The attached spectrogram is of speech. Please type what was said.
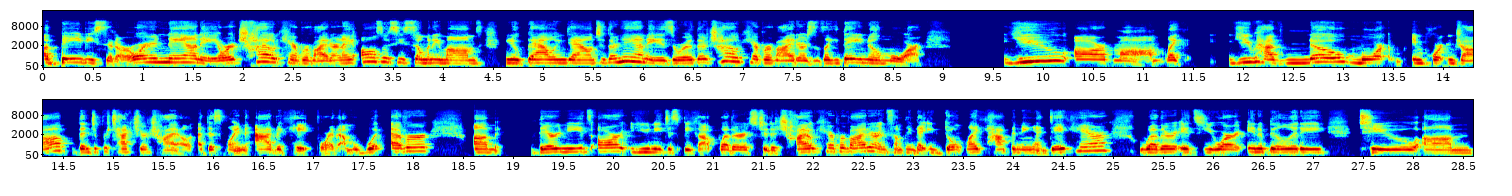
a babysitter or a nanny or a childcare provider. And i also see so many moms you know bowing down to their nannies or their childcare providers. It's like they know more. You are mom. Like you have no more important job than to protect your child at this point and advocate for them. Whatever um, their needs are, you need to speak up, whether it's to the child care provider and something that you don't like happening at daycare, whether it's your inability to um,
